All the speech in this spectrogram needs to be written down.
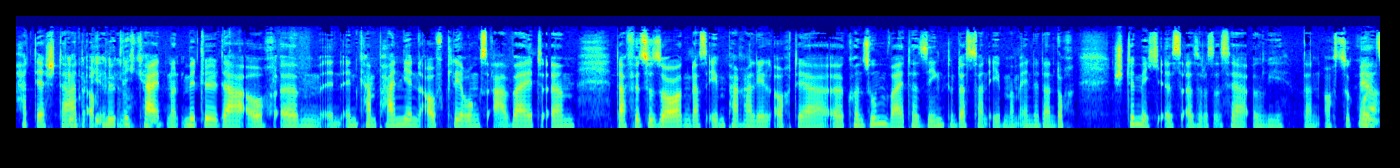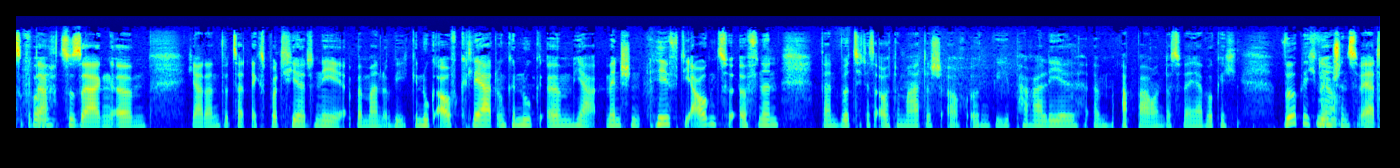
hat der Staat auch genau. Möglichkeiten genau. und Mittel, da auch ähm, in, in, Kampagnen, Aufklärungsarbeit ähm, dafür zu sorgen, dass eben parallel auch der äh, Konsum weiter sinkt und das dann eben am Ende dann doch stimmig ist. Also das ist ja irgendwie dann auch zu kurz ja, gedacht zu sagen, ähm, ja, dann wird es halt exportiert. Nee, wenn man irgendwie genug aufklärt und genug ähm, ja, Menschen hilft, die Augen zu öffnen, dann wird sich das automatisch auch irgendwie parallel parallel ähm, abbauen. Das wäre ja wirklich, wirklich wünschenswert.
